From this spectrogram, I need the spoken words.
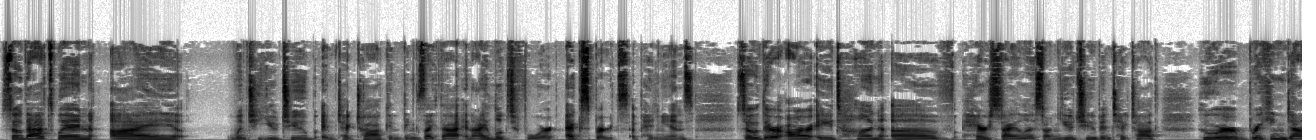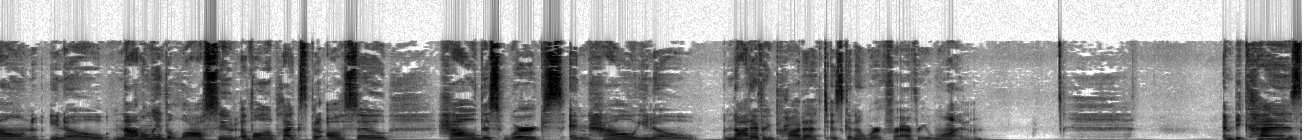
So that's when I went to YouTube and TikTok and things like that, and I looked for experts' opinions. So there are a ton of hairstylists on YouTube and TikTok who are breaking down, you know, not only the lawsuit of Olaplex, but also how this works and how, you know, not every product is going to work for everyone. And because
